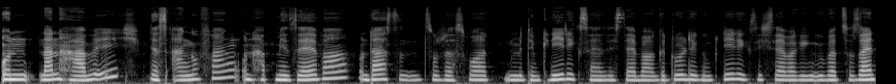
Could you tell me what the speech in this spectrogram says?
Und dann habe ich das angefangen und habe mir selber, und da ist so das Wort mit dem gnädig sein, sich selber geduldig und gnädig sich selber gegenüber zu sein,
